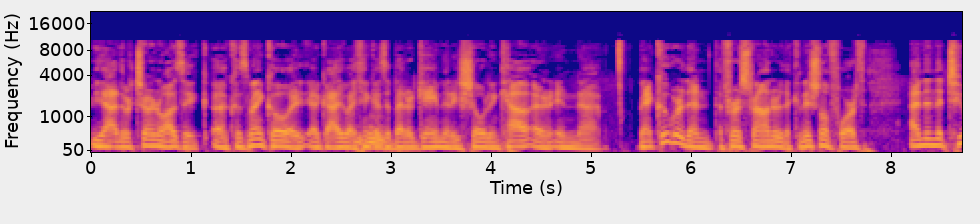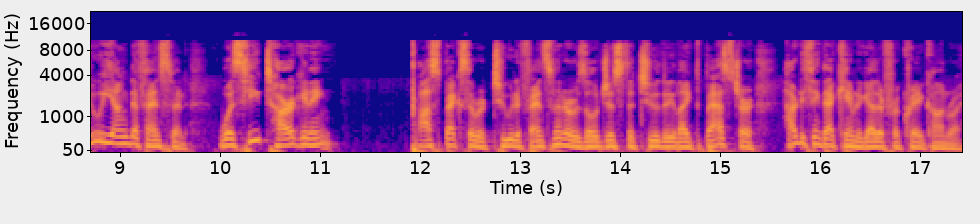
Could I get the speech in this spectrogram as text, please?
Yeah, the return was a uh, Kuzmenko, a, a guy who I think Mm-hmm. has a better game than he showed in Cal, or in uh, Vancouver than the first rounder, the conditional fourth, and then the two young defensemen. Was he targeting prospects that were two defensemen, or was those just the two that he liked best, or how do you think that came together for Craig Conroy?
